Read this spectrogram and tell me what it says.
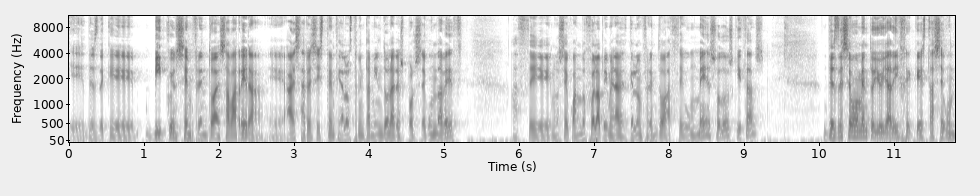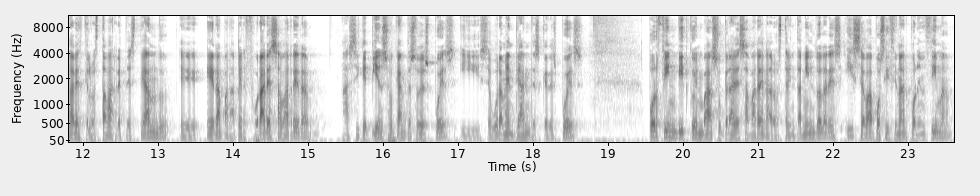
Eh, desde que Bitcoin se enfrentó a esa barrera, eh, a esa resistencia a los 30.000 dólares por segunda vez, hace, no sé cuándo fue la primera vez que lo enfrentó, hace un mes o dos quizás, desde ese momento yo ya dije que esta segunda vez que lo estaba retesteando eh, era para perforar esa barrera, así que pienso que antes o después, y seguramente antes que después, por fin Bitcoin va a superar esa barrera a los 30.000 dólares y se va a posicionar por encima,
